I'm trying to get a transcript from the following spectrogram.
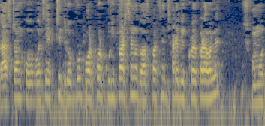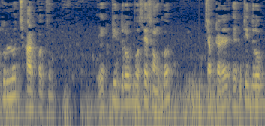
লাস্ট অঙ্ক বলছে, একটি দ্রব্য পরপর কুড়ি পার্সেন্ট ও দশ পার্সেন্ট ছাড়ে বিক্রয় করা হলে সমতুল্য ছাড় কত? একটি দ্রব্য, শেষ অঙ্ক চ্যাপ্টারের একটি দ্রব্য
